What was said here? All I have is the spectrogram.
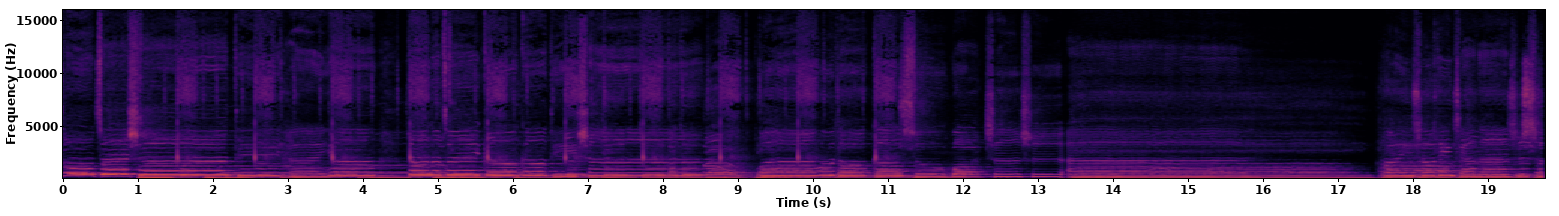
走最深的海洋，到那最高高的山，万物都告诉我，这是爱。欢迎收听迦南之声，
